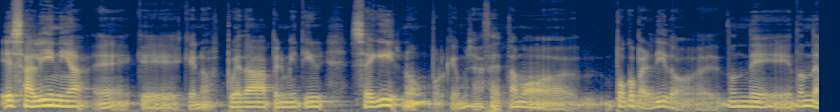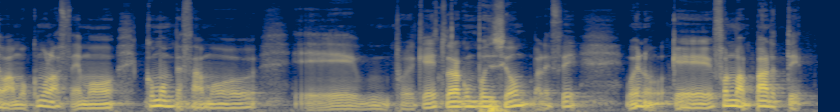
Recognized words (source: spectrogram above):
esa línea que, nos pueda permitir seguir, ¿no? Porque muchas veces estamos un poco perdidos. ¿Dónde, dónde vamos? ¿Cómo lo hacemos? ¿Cómo empezamos? porque esto de la composición parece, bueno, que forma parte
